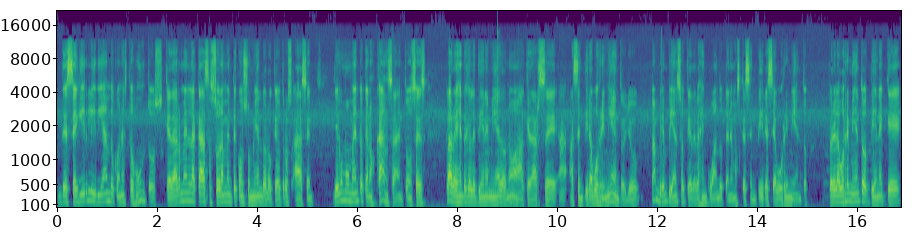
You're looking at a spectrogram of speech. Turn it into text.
de seguir lidiando con esto juntos. Quedarme en la casa solamente consumiendo lo que otros hacen, llega un momento que nos cansa. Entonces, claro, hay gente que le tiene miedo ¿no? a quedarse, a sentir aburrimiento. Yo también pienso que de vez en cuando tenemos que sentir ese aburrimiento, pero el aburrimiento tiene que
